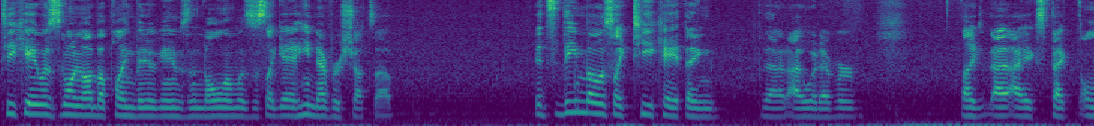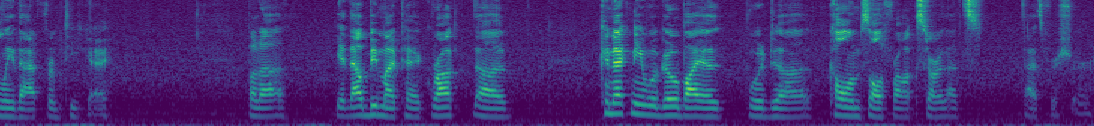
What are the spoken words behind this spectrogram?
TK was going on about playing video games, and Nolan was just like, "Yeah, he never shuts up." It's the most like TK thing that I would ever like. I, I expect only that from TK. But uh, yeah, that would be my pick. Rock uh, Konecny would go by a would uh, call himself Rockstar. That's that's for sure.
